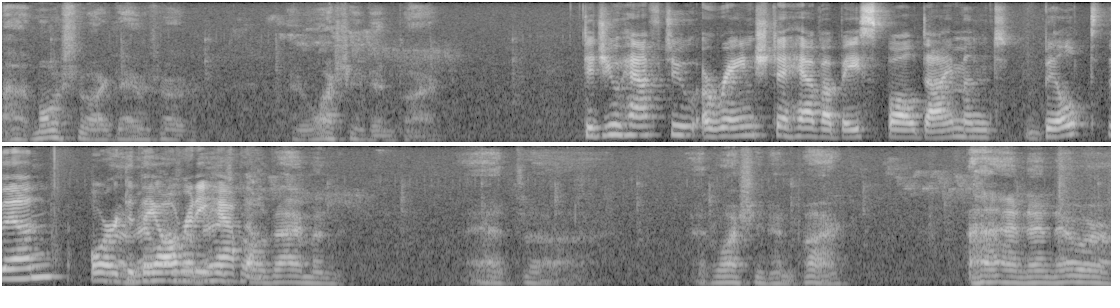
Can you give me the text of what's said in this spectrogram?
Uh, most of our games were in Washington Park. Did you have to arrange to have a baseball diamond built then? Or did there they was a already have baseball diamond at, uh, at Washington Park. And then there were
